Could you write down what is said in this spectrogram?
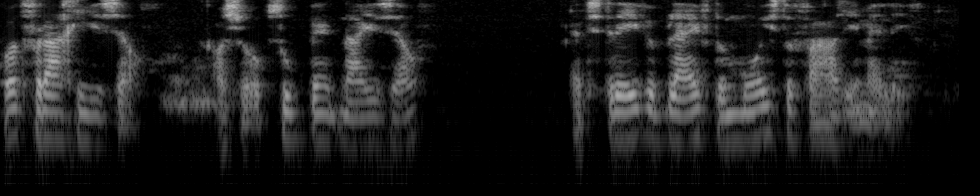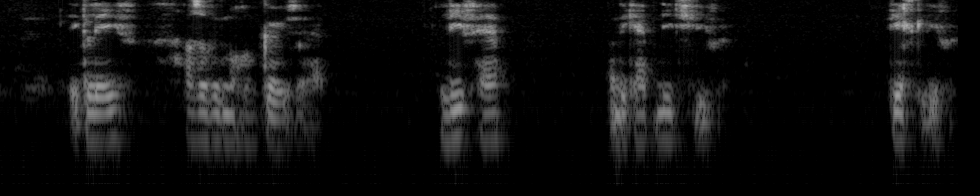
wat vraag je jezelf als je op zoek bent naar jezelf? Het streven blijft de mooiste fase in mijn leven. Ik leef alsof ik nog een keuze heb. Lief heb, want ik heb niets liever. Dicht liever.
